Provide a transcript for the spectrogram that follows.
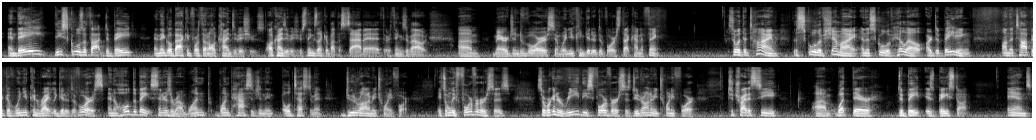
And they, these schools of thought debate and they go back and forth on all kinds of issues, all kinds of issues, things like about the Sabbath or things about um, marriage and divorce and when you can get a divorce, that kind of thing. So at the time, the school of Shammai and the school of Hillel are debating on the topic of when you can rightly get a divorce, and the whole debate centers around one one passage in the Old Testament, Deuteronomy 24. It's only four verses, so we're going to read these four verses, Deuteronomy 24, to try to see um, what their debate is based on. And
